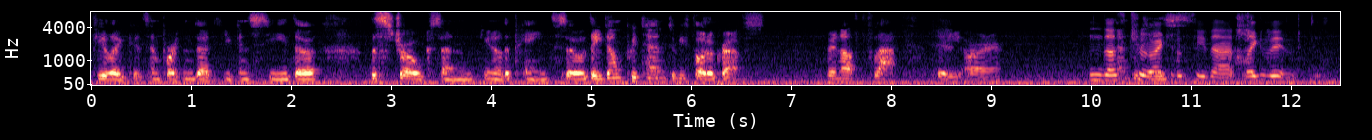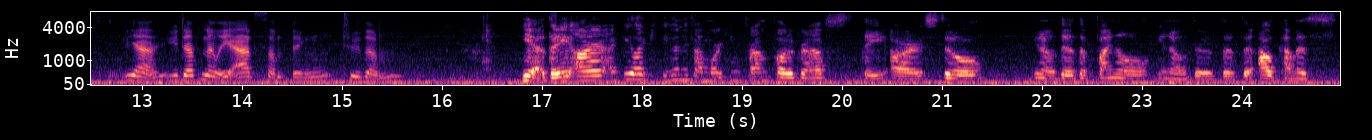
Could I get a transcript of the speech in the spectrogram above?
feel like it's important that you can see the the strokes and you know the paint. So they don't pretend to be photographs they're not flat. They are. That's true. I can see that. Like the, yeah, you definitely add something to them. Yeah, they are. I feel like even if I'm working from photographs, they are still, you know, the the final, you know, the the, the outcome is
